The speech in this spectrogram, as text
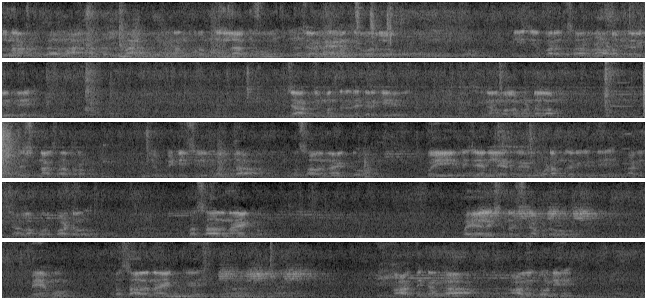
రోజున అనంతపురం జిల్లాకు ఇన్ఛార్జి మంత్రివర్యులు టీజీ భరత్ సార్ రావడం జరిగింది. ఇన్ఛార్జి మంత్రి దగ్గరికి సింగనమల్ల మండలం కృష్ణాసాపురం ఎంపీటీసీ భర్త ప్రసాద్ నాయక్ పోయి రిజైన్ లెటర్ ఇవ్వడం జరిగింది. అది చాలా పొరపాటు. ప్రసాద్ నాయక్ బై ఎలక్షన్ వచ్చినప్పుడు మేము ప్రసాద్ నాయక్కి ఆర్థికంగా ఆదుకొని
